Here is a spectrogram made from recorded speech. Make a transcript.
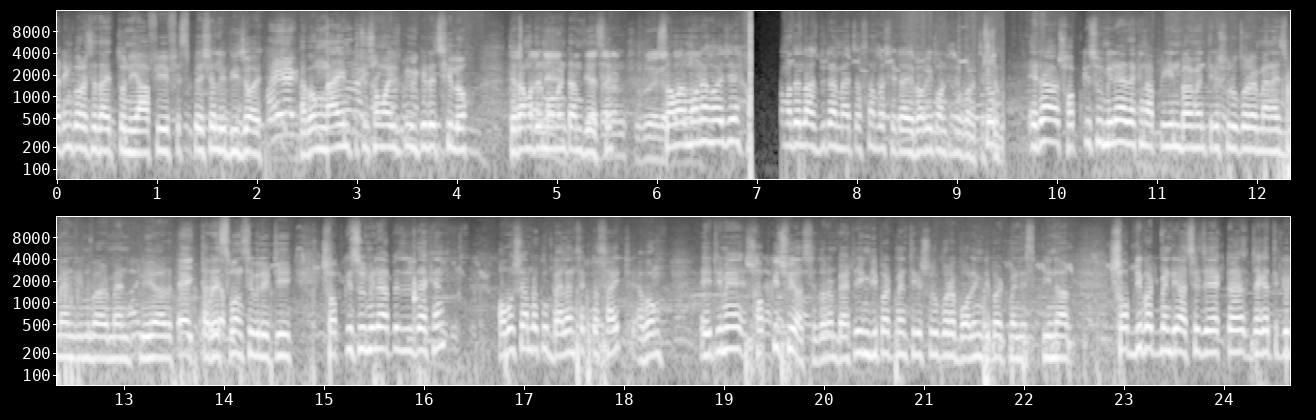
ব্যাটিং করেছে দায়িত্ব নিয়ে, আফিফ স্পেশালি বিজয় এবং নাইম কিছু সময় উইকেটে ছিল, যেটা আমাদের মোমেন্টাম দিয়েছে। সো আমার মনে হয় যে আমাদের লাস্ট দুটা ম্যাচ আছে, আমরা সেটা এভাবেই কন্টিনিউ করার চেষ্টা। এটা সব কিছু মিলে দেখেন আপনি ইনভায়রনমেন্ট থেকে শুরু করে ম্যানেজমেন্ট ইনভায়রনমেন্ট প্লেয়ার তার রেসপন্সিবিলিটি সব কিছু মিলে আপনি যদি দেখেন অবশ্যই আমরা খুব ব্যালেন্স একটা সাইট এবং এই টিমে সব কিছুই আছে। ধরেন ব্যাটিং ডিপার্টমেন্ট থেকে শুরু করে বলিং ডিপার্টমেন্ট স্পিনার সব ডিপার্টমেন্টই আছে যে একটা জায়গা থেকে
